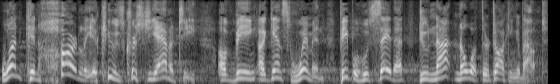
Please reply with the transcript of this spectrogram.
One can hardly accuse Christianity of being against women. People who say that do not know what they're talking about.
